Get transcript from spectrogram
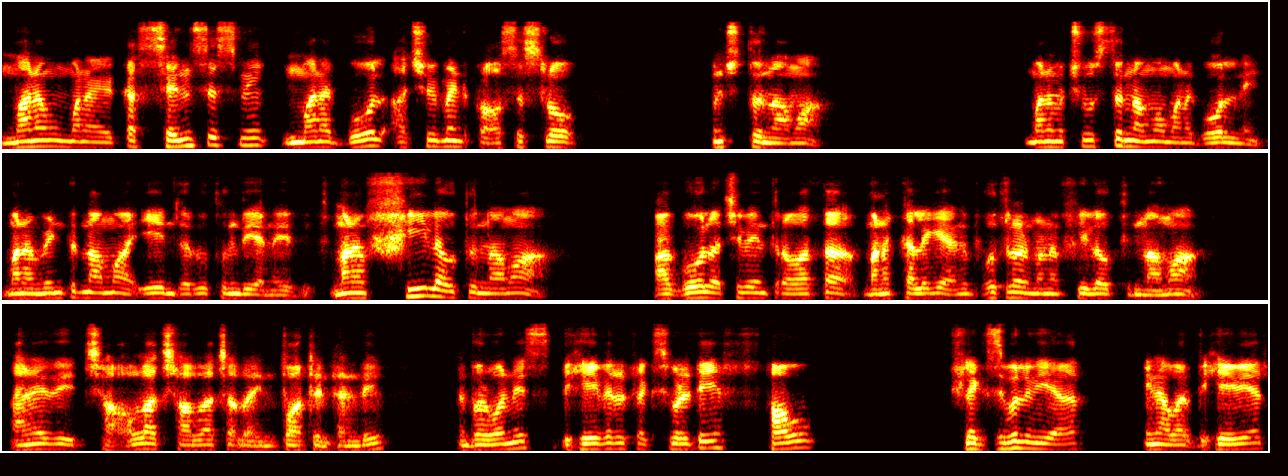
మనం మన యొక్క సెన్సెస్ని మన గోల్ అచీవ్మెంట్ ప్రాసెస్లో ఉంచుతున్నామా? మనం చూస్తున్నామా మన గోల్ని మనం వింటున్నామా ఏం జరుగుతుంది అనేది మనం ఫీల్ అవుతున్నామా ఆ గోల్ అచీవ్ అయిన తర్వాత మనకు కలిగే అనుభూతులను మనం ఫీల్ అవుతున్నామా అనేది చాలా చాలా చాలా ఇంపార్టెంట్ అండి. Number one is behavioural flexibility how flexible we are in our behaviour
